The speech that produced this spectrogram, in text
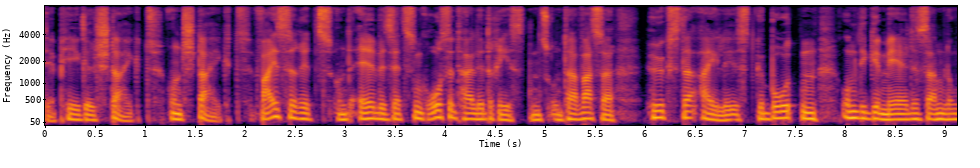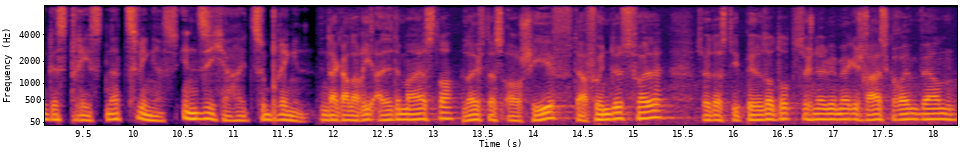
Der Pegel steigt und steigt. Weißeritz und Elbe setzen große Teile Dresdens unter Wasser. Höchste Eile ist geboten, um die Gemäldesammlung des Dresdner Zwingers in Sicherheit zu bringen. In der Galerie Aldemeister läuft das Archiv der Fundus voll, sodass die Bilder dort so schnell wie möglich rausgeräumt werden,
